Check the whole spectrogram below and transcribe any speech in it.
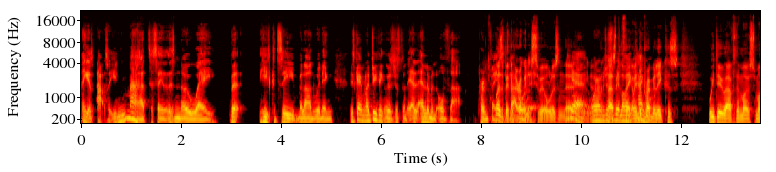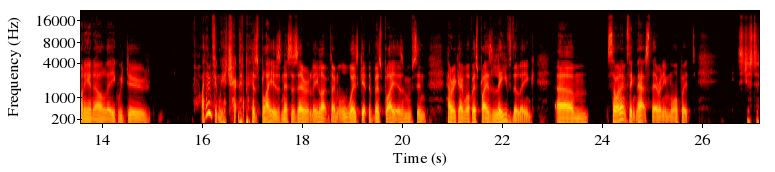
I think it's absolutely mad to say that there's no way that he could see Milan winning this game. And I do think there's just an element of that. Prem well, there's a bit of arrogance to it all, isn't there? Yeah, you know, where I'm just a bit like, I mean, the Premier League because we do have the most money in our league. We do. I don't think we attract the best players necessarily. Like, we don't always get the best players, and we've seen Harry Kane, our best players, leave the league. Um, so I don't think that's there anymore. But it's just a,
